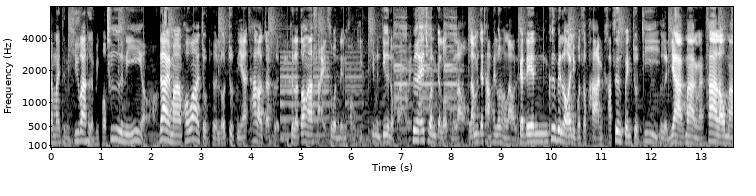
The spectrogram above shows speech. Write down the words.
ทำไมถึงชื่อว่าเหินพิภพชื่อนี้เหรอ ได้มาเพราะว่าจุดเหินรถจุดเนี้ยถ้าเราจะเหินมันคือเราต้องอาศัยส่วนหนึ่งของหินที่มันยื่นออกมาเว้ยเพื่อให้ชนกับรถของเรา แล้วมันจะทำให้รถของเราเนี่ยกระเด็นขึ้นไปลอยอยู่บนสะพานครับ ซึ่งเป็นจุดที่เหินยากมากนะ ถ้าเรามา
